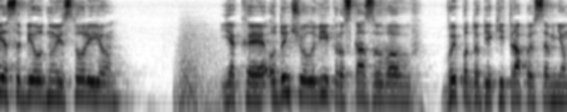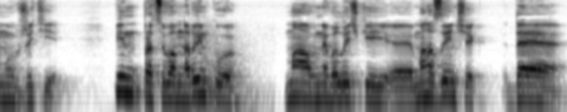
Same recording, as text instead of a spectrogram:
я собі одну історію, як е, один чоловік розказував випадок, який трапився в ньому в житті. Він працював на ринку, мав невеличкий е, магазинчик, де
